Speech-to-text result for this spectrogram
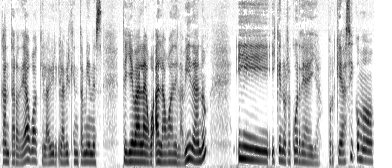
cántaro de agua que la, vir- la Virgen también es te lleva al agua, al agua de la vida no y, y que nos recuerde a ella porque así como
